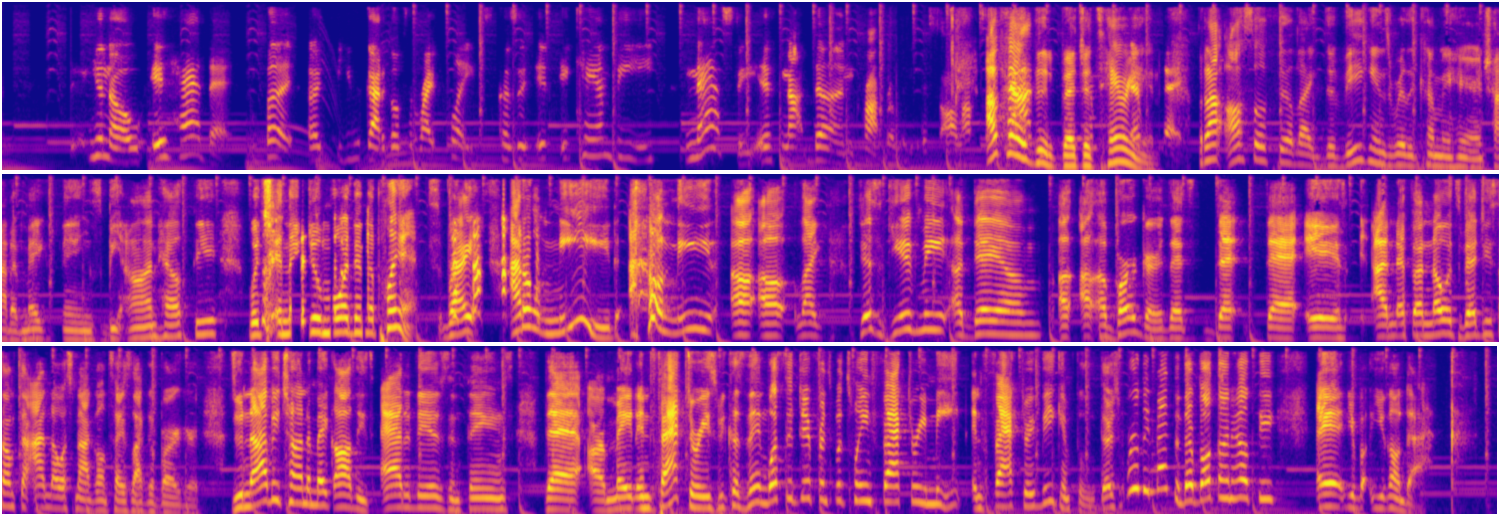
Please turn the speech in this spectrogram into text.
you know, it had that. But uh, you got to go to the right place because it, it, it can be nasty if not done properly. That's all I'm I've had a good eat them every vegetarian, but I also feel like the vegans really come in here and try to make things beyond healthy, which and they do more than the plants, right? I don't need, I don't need, uh, uh, like just give me a damn a, a, a burger that's that that is. I if I know it's veggie something, I know it's not gonna taste like a burger. Do not be trying to make all these additives and things that are made in factories because then what's the difference between factory meat and factory vegan food? There's really nothing. They're both unhealthy, and you you're gonna die.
